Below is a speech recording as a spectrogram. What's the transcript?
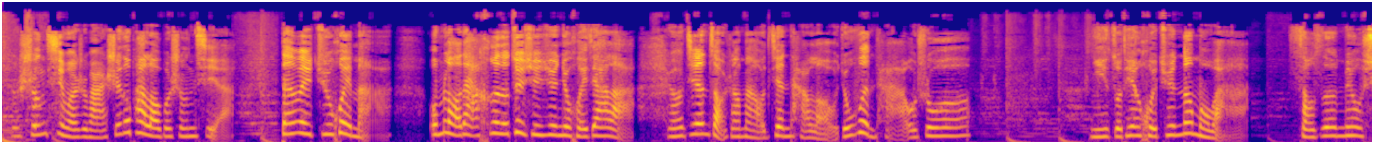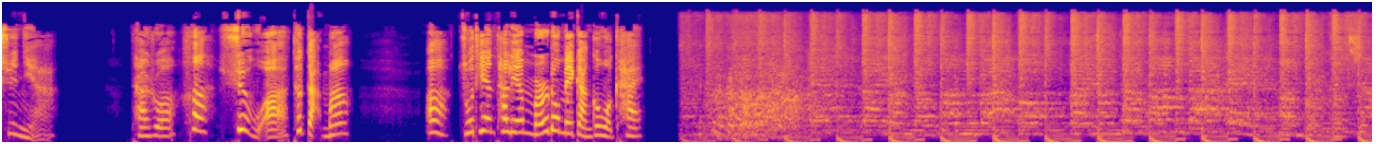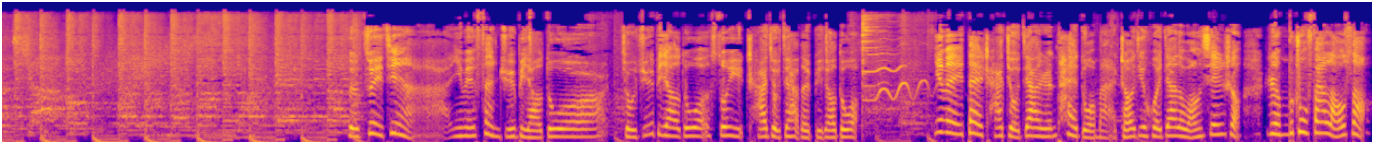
就生气嘛是吧？谁都怕老婆生气。单位聚会嘛，我们老大喝的醉醺醺就回家了。然后今天早上嘛，我见他了，我就问他，我说，你昨天回去那么晚，嫂子没有训你啊？他说，哼，训我，他敢吗？啊，昨天他连门都没敢跟我开。对，最近啊，因为饭局比较多，酒局比较多，所以查酒驾的比较多。因为待查酒驾的人太多嘛，着急回家的王先生忍不住发牢骚：“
